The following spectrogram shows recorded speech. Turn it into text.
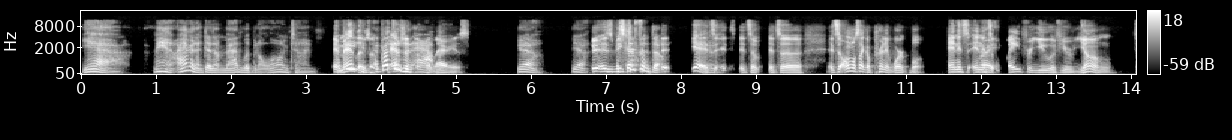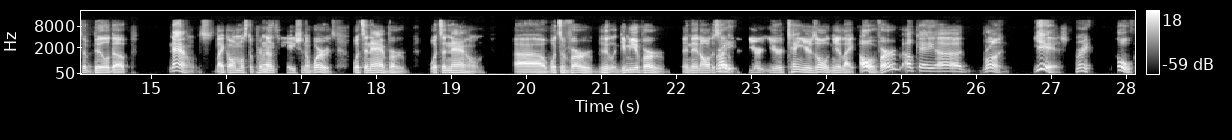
yeah. Man, I haven't done a Mad Lib in a long time. Yeah, I Mad Libs. could- I Mad there's an app. Hilarious. Yeah. Yeah. It's because different, though. Yeah, it's Yeah. it's it's a it's a it's almost like a printed workbook, and it's and it's a way for you if you're young to build up nouns, like almost the pronunciation of words. What's an adverb? What's a noun? Uh, what's a verb? Like, Give me a verb, and then all of a sudden Right. you're you're ten years old and you're like, oh, a verb? Okay, uh, run. Yes, Right. cool.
